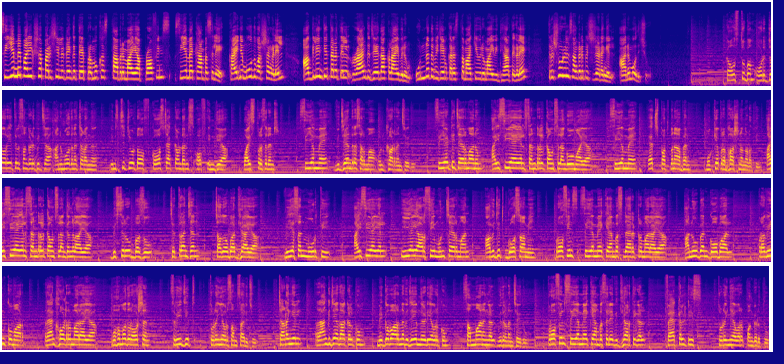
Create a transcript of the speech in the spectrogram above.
C M A പരീക്ഷാ പരിശീലന രംഗത്തെ പ്രമുഖ സ്ഥാപനമായ പ്രോഫിൻസ് സി എം എ ക്യാമ്പസിലെ കഴിഞ്ഞ മൂന്ന് വർഷങ്ങളിൽ അഖിലേന്ത്യാ തലത്തിൽ റാങ്ക് ജേതാക്കളായവരും ഉന്നത വിജയം കരസ്ഥമാക്കിയവരുമായ വിദ്യാർത്ഥികളെ തൃശൂരിൽ സംഘടിപ്പിച്ച ചടങ്ങിൽ അനുമോദിച്ചു. കൗസ്തുഭം ഓഡിറ്റോറിയത്തിൽ സംഘടിപ്പിച്ച അനുമോദന ചടങ്ങ് institute of cost accountants of India vice president C M A Vijendra Sharma ഉദ്ഘാടനം ചെയ്തു. സി എ ടി ചെയർമാനും I C A L central council അംഗവുമായ C M A H Padmanabhan മുഖ്യപ്രഭാഷണം നടത്തി. I C I L central council അംഗങ്ങളായ Biswarup Basu Chittaranjan Chattopadhyay V S N Murthy I C I L E I R C മുൻ chairman Avijit Goswami പ്രൊഫിൻസ് C M A campus ഡയറക്ടർമാരായ അനൂപൻ Gopal Praveen Kumar rank ഹോൾഡർമാരായ മുഹമ്മദ് റോഷൻ ശ്രീജിത്ത് തുടങ്ങിയവർ സംസാരിച്ചു. ചടങ്ങിൽ rank ജേതാക്കൾക്കും മികവാർന്ന വിജയം നേടിയവർക്കും സമ്മാനങ്ങൾ വിതരണം ചെയ്തു. പ്രൊഫിൻസ് സി എം എ ക്യാമ്പസിലെ വിദ്യാർത്ഥികൾ ഫാക്കൽറ്റീസ് തുടങ്ങിയവർ പങ്കെടുത്തു.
